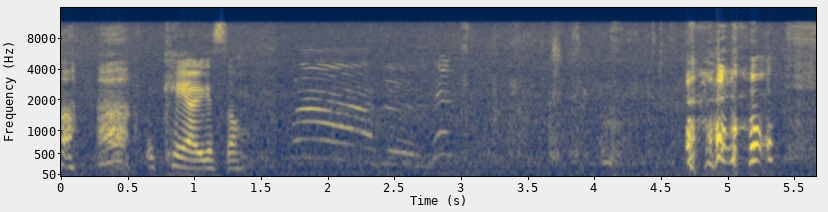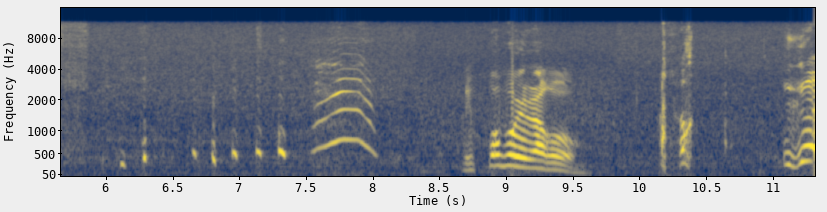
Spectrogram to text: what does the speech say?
오케이, 알겠어. 하나 둘셋 이뻐 보이라고. 이게,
